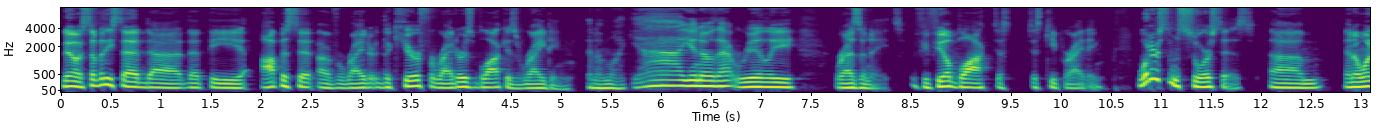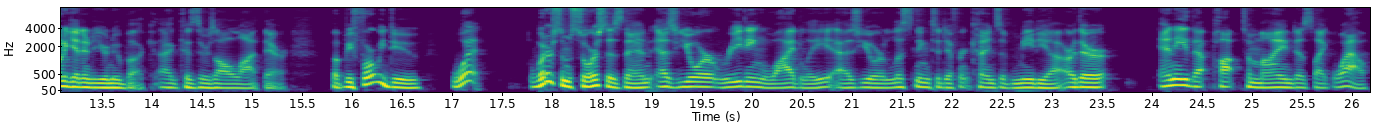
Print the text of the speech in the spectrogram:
No, somebody said uh, that the opposite of writer, the cure for writer's block is writing, and I'm like, yeah, you know, that really resonates. If you feel blocked, just just keep writing. What are some sources? Um, and I want to get into your new book because uh, there's all a lot there. But before we do, what what are some sources then, as you're reading widely, as you're listening to different kinds of media? Are there any that pop to mind as like, wow,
